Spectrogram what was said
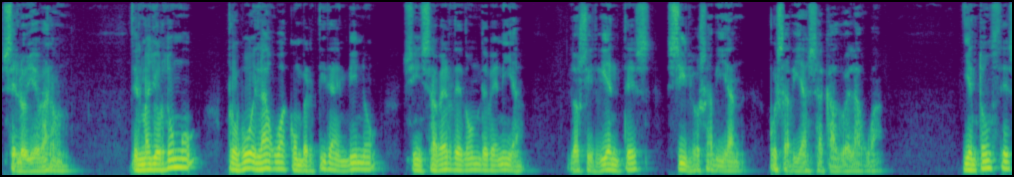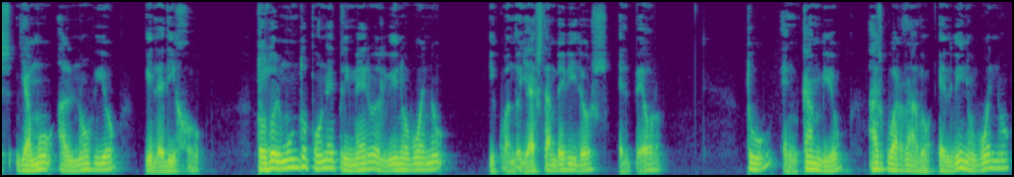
se lo llevaron. El mayordomo probó el agua convertida en vino sin saber de dónde venía. Los sirvientes sí lo sabían, pues habían sacado el agua. Y entonces llamó al novio y le dijo, Todo el mundo pone primero el vino bueno y cuando ya están bebidos, el peor. Tú, en cambio, has guardado el vino bueno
